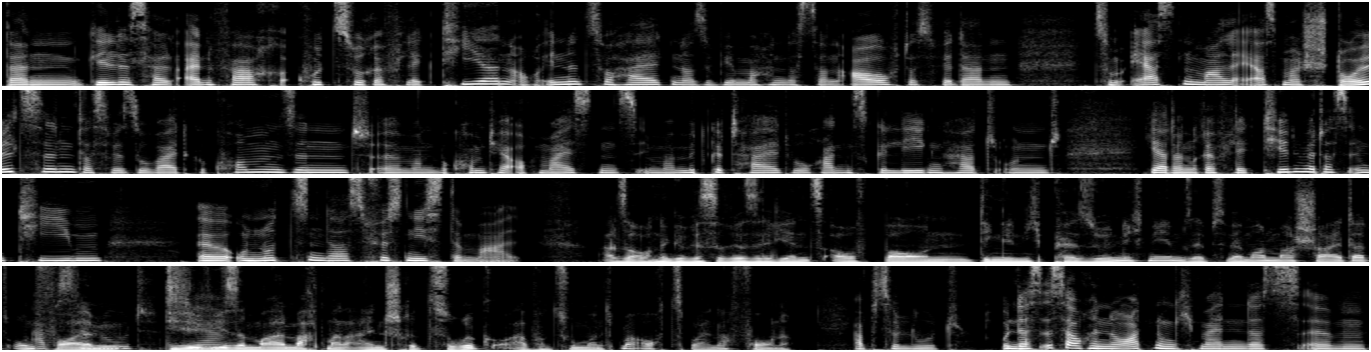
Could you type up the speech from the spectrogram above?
dann gilt es halt einfach kurz zu reflektieren, auch innezuhalten. Also wir machen das dann auch, dass wir dann zum ersten Mal erstmal stolz sind, dass wir so weit gekommen sind. Äh, man bekommt ja auch meistens immer mitgeteilt, woran es gelegen hat. Und ja, dann reflektieren wir das im Team äh, und nutzen das fürs nächste Mal. Also auch eine gewisse Resilienz aufbauen, Dinge nicht persönlich nehmen, selbst wenn man mal scheitert. Und Absolut, vor allem die Devise ja. mal macht man einen Schritt zurück, ab und zu manchmal auch zwei nach vorne. Absolut. Und das ist auch in Ordnung. Ich meine, das ähm,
